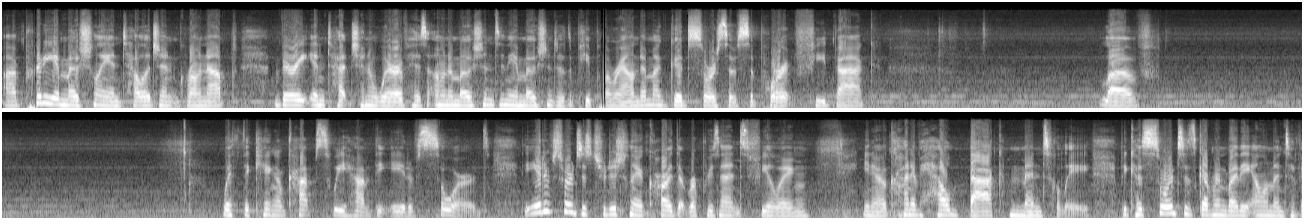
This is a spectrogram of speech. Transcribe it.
uh, pretty emotionally intelligent, grown up, very in touch and aware of his own emotions and the emotions of the people around him. A good source of support, feedback, love, With the King of Cups, we have the Eight of Swords. The Eight of Swords is traditionally a card that represents feeling, you know, kind of held back mentally because Swords is governed by the element of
